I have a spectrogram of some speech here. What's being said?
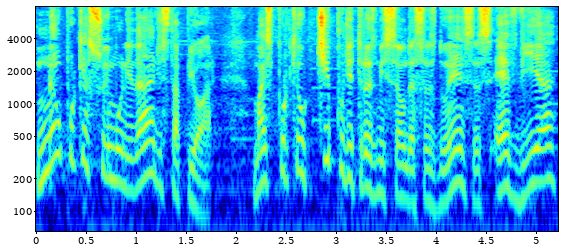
Não porque a sua imunidade está pior, mas porque o tipo de transmissão dessas doenças é via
